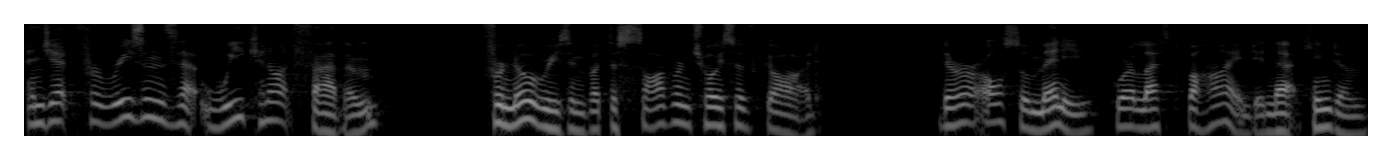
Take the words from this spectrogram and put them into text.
And yet, for reasons that we cannot fathom, for no reason but the sovereign choice of God, there are also many who are left behind in that kingdom,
